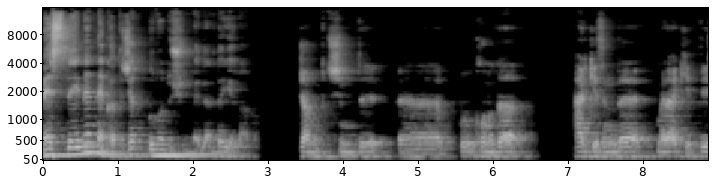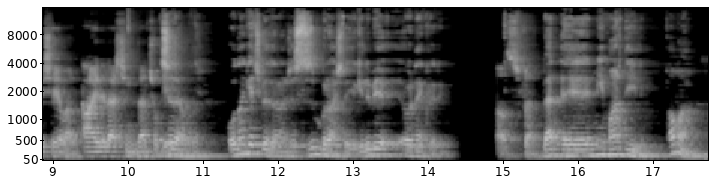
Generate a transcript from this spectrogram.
Mesleğine ne katacak? Bunu düşünmelerinde yarar var. Hocam şimdi e, bu konuda herkesin de merak ettiği şey var. Aileler şimdiden çok Mesela, heyecanlı. Ona geçmeden önce sizin branşla ilgili bir örnek vereyim. Aa, süper. Ben e, mimar değilim ama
